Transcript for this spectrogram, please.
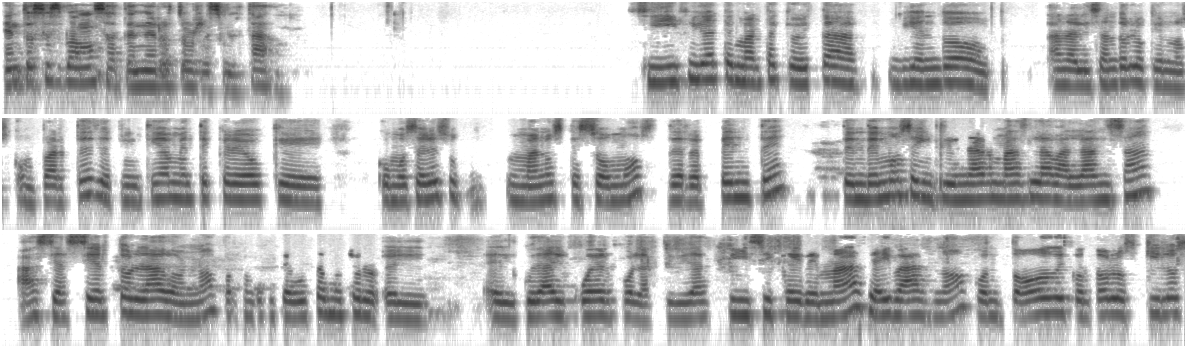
entonces vamos a tener otro resultado. Sí, fíjate Marta que ahorita viendo, analizando lo que nos compartes, definitivamente creo que como seres humanos que somos, de repente tendemos a inclinar más la balanza hacia cierto lado, ¿no? Por ejemplo, si te gusta mucho el, el cuidar el cuerpo, la actividad física y demás, y ahí vas, ¿no? Con todo y con todos los kilos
